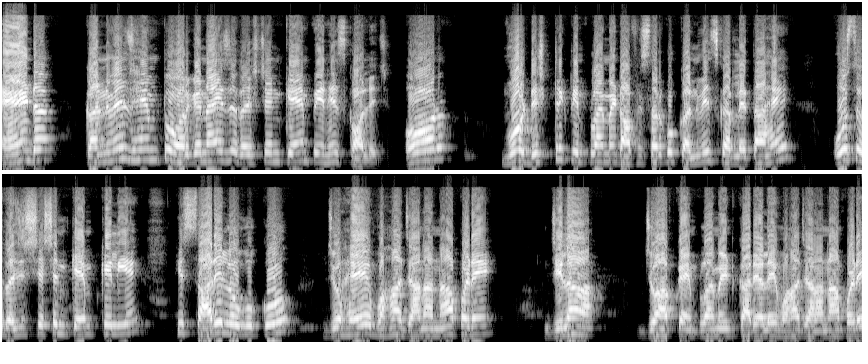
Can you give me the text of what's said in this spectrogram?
And convince him to organise registration camp in his college और वो डिस्ट्रिक्ट एम्प्लॉयमेंट ऑफिसर को कन्विंस कर लेता है उस रजिस्ट्रेशन कैंप के लिए कि सारे लोगों को जो है वहाँ जाना ना पड़े। जिला जो आपका एम्प्लॉयमेंट कार्यालय, वहाँ जाना ना पड़े।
